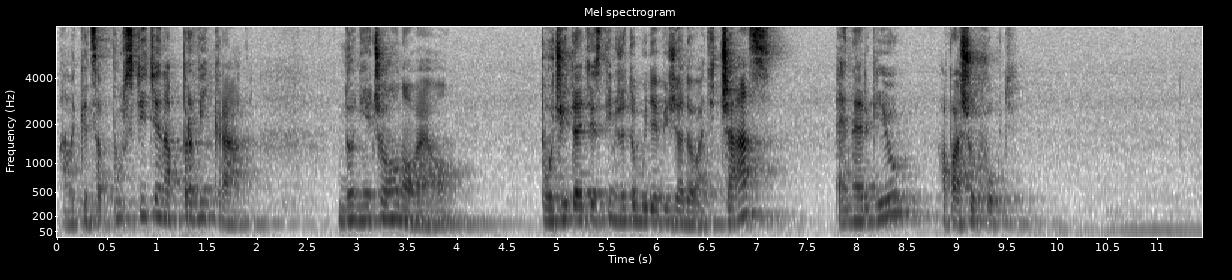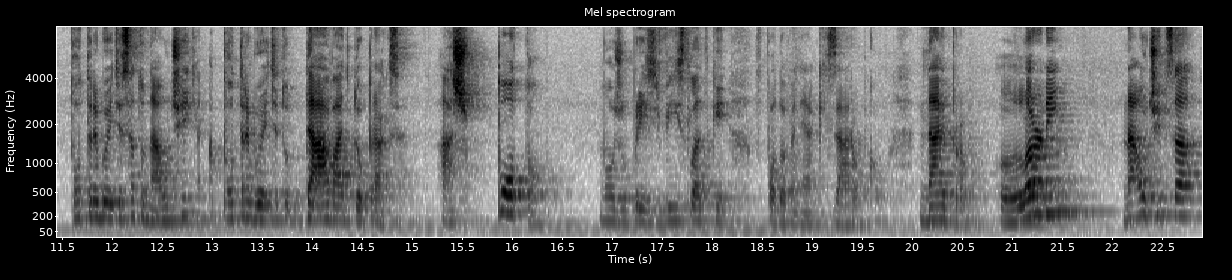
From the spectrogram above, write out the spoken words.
Ale keď sa pustíte na prvýkrát do niečoho nového, počítajte s tým, že to bude vyžadovať čas, energiu a vašu chuť. Potrebujete sa to naučiť a potrebujete to dávať do praxe. Až potom môžu prísť výsledky v podobe nejakých zárobkov. Najprv learning, naučiť sa,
